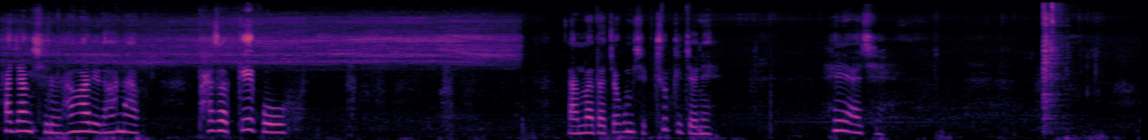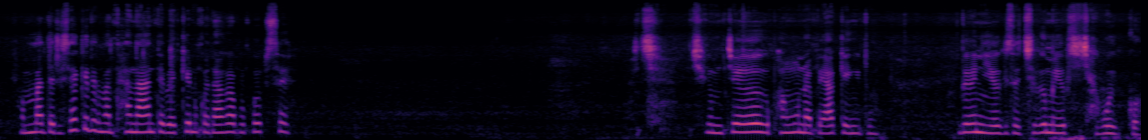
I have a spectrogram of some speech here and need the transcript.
화장실 항아리도 하나 파서 깨고, 날마다 조금씩 춥기 전에 해야지. 엄마들이 새끼들만 다 나한테 맡겨놓고 나가볼 거 없어요. 참, 지금 저 방문 앞에 악갱이도 너니 여기서 지금이 없이 자고 있고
